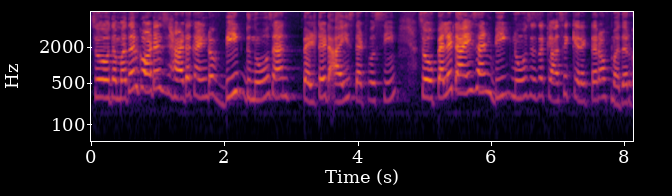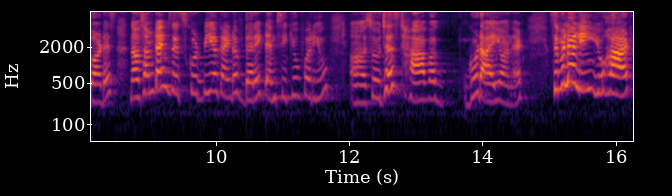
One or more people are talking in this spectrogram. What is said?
So, the mother goddess had a kind of beaked nose and pelted eyes that was seen. So, pellet eyes and beaked nose is a classic character of mother goddess. Now, sometimes this could be a kind of direct MCQ for you. Uh, so, just have a good eye on it. Similarly, you had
